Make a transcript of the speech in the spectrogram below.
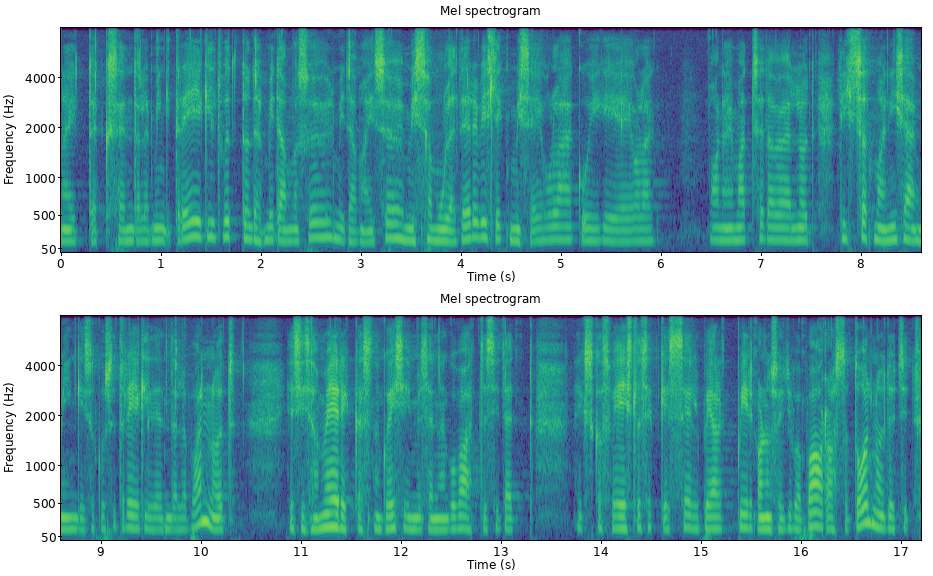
näiteks endale mingid reeglid võtnud, et mida ma söön, mida ma ei söö, mis on mulle tervislik, mis ei ole, kuigi ei ole vanemad seda öelnud, lihtsalt ma olen ise mingisugused reeglid endale pannud ja siis Ameerikas nagu esimesena nagu vaatasid, et näiteks kas või eestlased, kes seal peal, piirkonnas olid juba paar aastat olnud, ütlesid,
